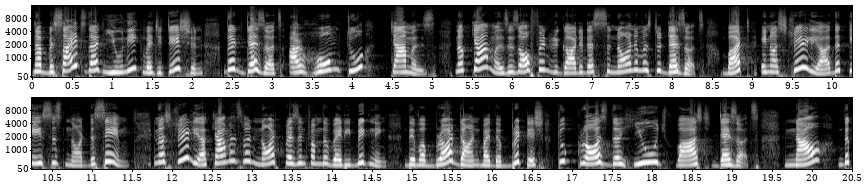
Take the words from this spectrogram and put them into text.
Now besides that unique vegetation, the deserts are home to camels. Now camels is often regarded as synonymous to deserts but in Australia the case is not the same. In Australia camels were not present from the very beginning. They were brought down by the British to cross the huge vast deserts. Now the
